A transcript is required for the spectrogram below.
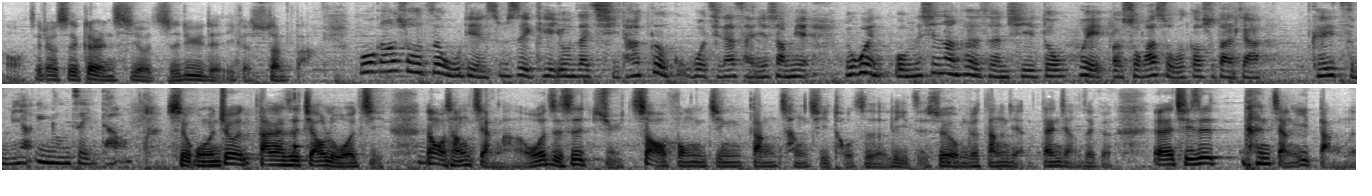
哦，这就是个人持有殖利率的一个算法。不过刚刚说的这五点是不是也可以用在其他个股或其他产业上面？如果我们线上课程其实都会呃手把手的告诉大家。可以怎么样运用这一套？是，我们就大概是教逻辑。那我常讲啊，我只是举兆丰金当长期投资的例子，所以我们就当讲单讲这个。呃，其实 单讲一档呢，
